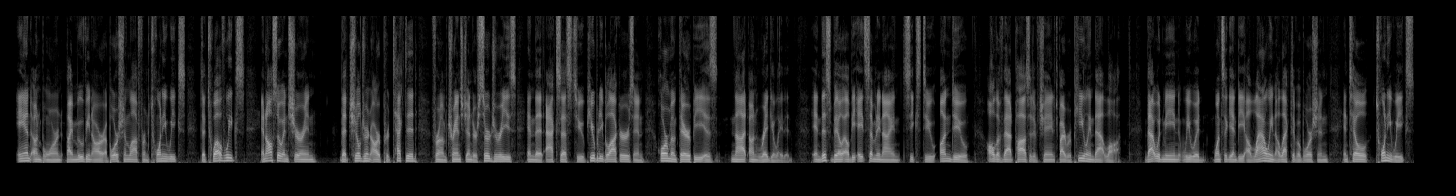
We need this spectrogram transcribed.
and unborn, by moving our abortion law from 20 weeks to 12 weeks and also ensuring that children are protected from transgender surgeries and that access to puberty blockers and hormone therapy is not unregulated. And this bill, LB 879, seeks to undo all of that positive change by repealing that law. That would mean we would once again be allowing elective abortion until 20 weeks,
